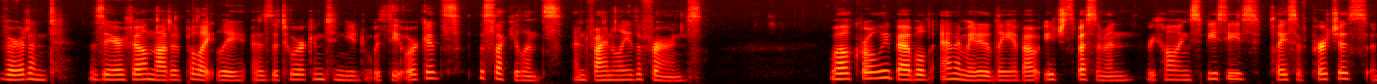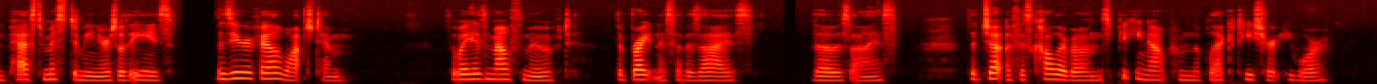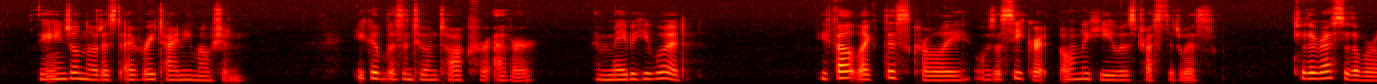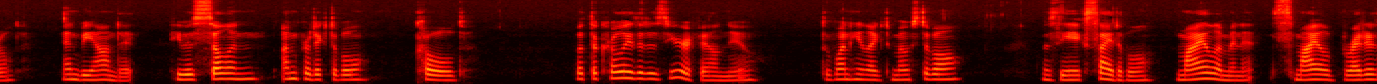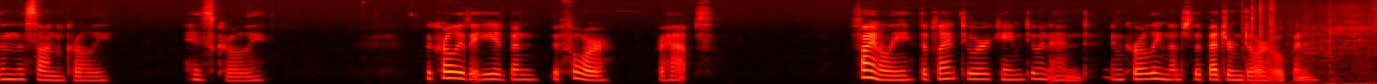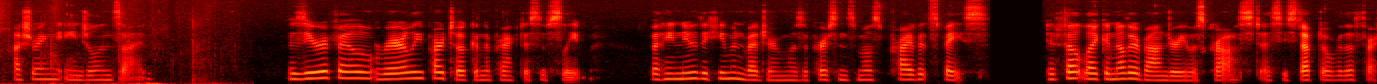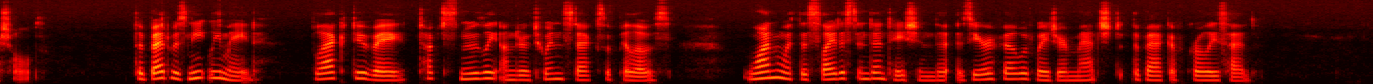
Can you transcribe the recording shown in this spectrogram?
Verdant. Aziraphale nodded politely as the tour continued with the orchids, the succulents, and finally the ferns. While Crowley babbled animatedly about each specimen, recalling species, place of purchase, and past misdemeanors with ease, Aziraphale watched him. The way his mouth moved, the brightness of his eyes, those eyes, the jut of his collarbones peeking out from the black t shirt he wore. The angel noticed every tiny motion. He could listen to him talk forever, and maybe he would. He felt like this Crowley was a secret only he was trusted with. To the rest of the world, and beyond it, he was sullen, unpredictable, cold. But the Crowley that Aziraphale knew, the one he liked most of all, was the excitable, mile a minute, smile brighter than the sun Crowley His Crowley. The Crowley that he had been before, perhaps. Finally, the plant tour came to an end, and Crowley nudged the bedroom door open, ushering the angel inside. Aziraphale rarely partook in the practice of sleep, but he knew the human bedroom was a person's most private space, It felt like another boundary was crossed as he stepped over the threshold. The bed was neatly made, black duvet tucked smoothly under twin stacks of pillows, one with the slightest indentation that Aziraphale would wager matched the back of Crowley's head.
